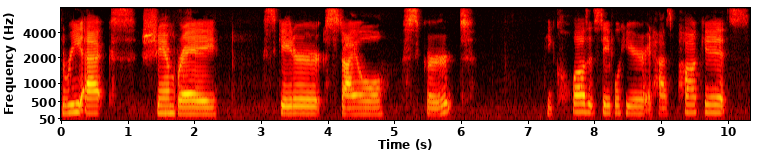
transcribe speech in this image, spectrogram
3X chambray skater style skirt. A closet staple here. It has pockets,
